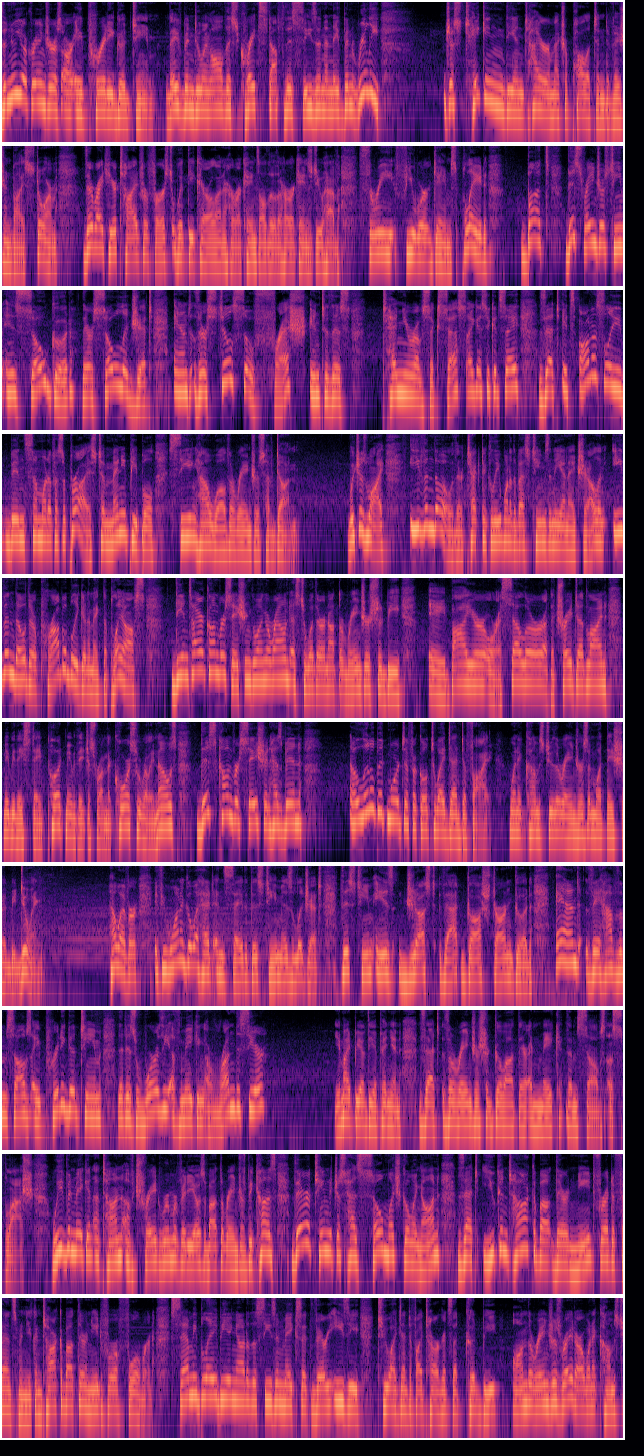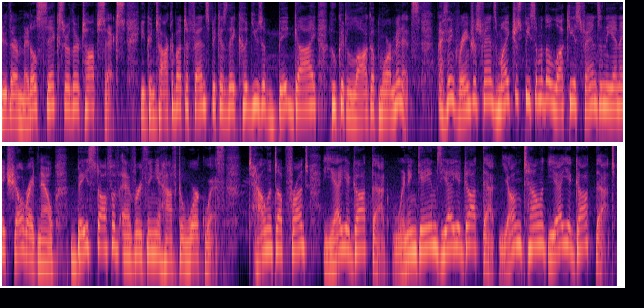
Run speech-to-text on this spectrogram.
The New York Rangers are a pretty good team. They've been doing all this great stuff this season, and they've been really just taking the entire Metropolitan Division by storm. They're right here tied for first with the Carolina Hurricanes, although the Hurricanes do have three fewer games played. But this Rangers team is so good, they're so legit, and they're still so fresh into this tenure of success, I guess you could say, that it's honestly been somewhat of a surprise to many people seeing how well the Rangers have done. Which is why, even though they're technically one of the best teams in the NHL, and even though they're probably going to make the playoffs, the entire conversation going around as to whether or not the Rangers should be a buyer or a seller at the trade deadline, maybe they stay put, maybe they just run the course, who really knows, this conversation has been a little bit more difficult to identify when it comes to the Rangers and what they should be doing. However, if you want to go ahead and say that this team is legit, this team is just that gosh darn good, and they have themselves a pretty good team that is worthy of making a run this year, you might be of the opinion that the Rangers should go out there and make themselves a splash. We've been making a ton of trade rumor videos about the Rangers because they're a team that just has so much going on that you can talk about their need for a defenseman, you can talk about their need for a forward. Sammy Blais being out of the season makes it very easy to identify targets that could be on the Rangers' radar when it comes to their middle six or their top six. You can talk about defense because they could use a big guy who could log up more minutes. I think Rangers fans might just be some of the luckiest fans in the NHL right now, based off of everything you have to work with. Talent up front, yeah, you got that. Winning games, yeah, you got that. Young talent, yeah, you got that.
